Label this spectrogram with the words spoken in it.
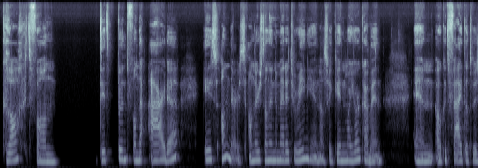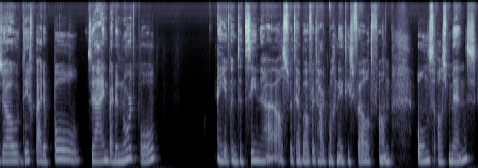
kracht van dit punt van de aarde is anders. Anders dan in de Mediterranean als ik in Mallorca ben. En ook het feit dat we zo dicht bij de pool zijn, bij de Noordpool. En je kunt het zien hè, als we het hebben over het hartmagnetisch veld van ons als mens.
